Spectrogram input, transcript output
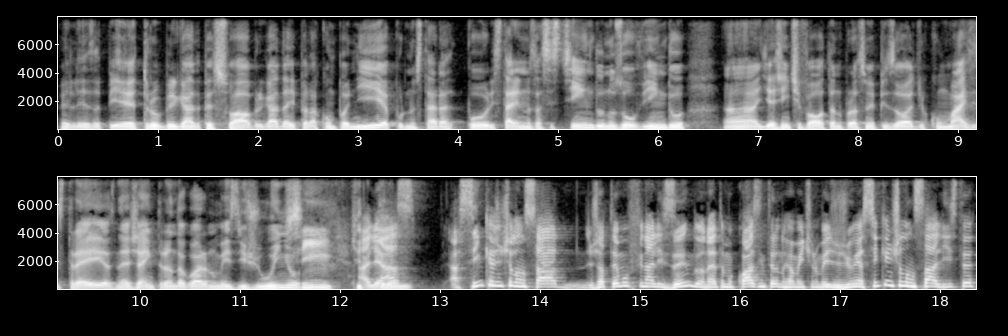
Beleza, Pietro. Obrigado, pessoal. Obrigado aí pela companhia, por, nos estar, por estarem nos assistindo, nos ouvindo. Uh, e a gente volta no próximo episódio com mais estreias, né? Já entrando agora no mês de junho. Sim. Aliás, assim que a gente lançar, já estamos finalizando, né? Estamos quase entrando realmente no mês de junho. Assim que a gente lançar a lista,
